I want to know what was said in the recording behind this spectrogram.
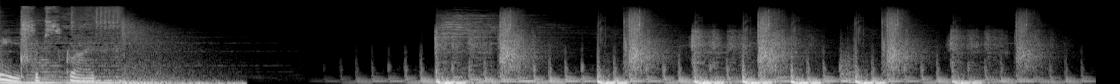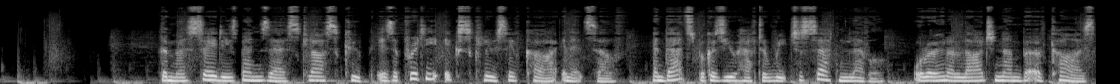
Please subscribe. The Mercedes-Benz S-Class Coupe is a pretty exclusive car in itself, and that's because you have to reach a certain level, or own a large number of cars,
